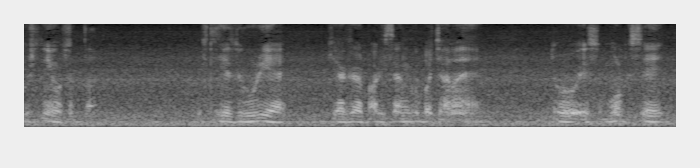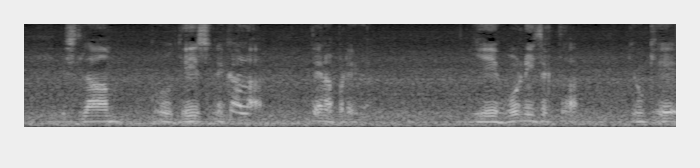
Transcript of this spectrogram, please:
کچھ نہیں ہو سکتا۔ اس لیے ضروری ہے کہ اگر پاکستان کو بچانا ہے، تو اس ملک سے اسلام کو دیش نکالا دینا پڑے گا۔ یہ ہو نہیں سکتا کیونکہ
